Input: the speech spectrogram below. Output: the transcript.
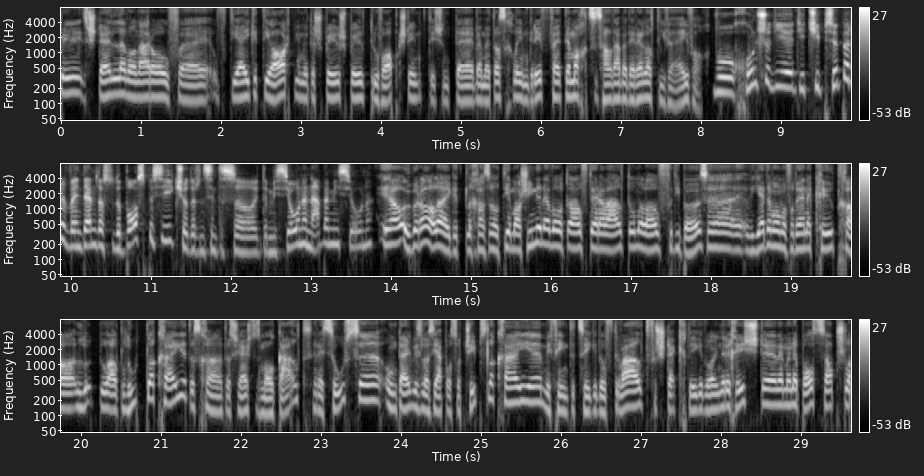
das dann auch auf, äh, auf die eigene Art, wie man das Spiel spielt, darauf abgestimmt ist. Und äh, wenn man das ein bisschen im Griff hat, dann macht es halt eben relativ einfach. Wo kommst du die, die Chips über? Wenn dem, dass du den Boss besiegst? Oder sind das so in den Missionen, Nebenmissionen? Ja, überall eigentlich. Also die Maschinen, die da auf dieser Welt rumlaufen, die Bösen, äh, jeder, den man von denen killt, kann Loot lackieren. Das, kann, das ist erstens mal Geld, Ressourcen und teilweise lasse ich auch so Chips lackieren. Wir finden sie irgendwo auf der Welt, versteckt irgendwo in einer Kiste. Wenn man einen Boss abschlägt,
